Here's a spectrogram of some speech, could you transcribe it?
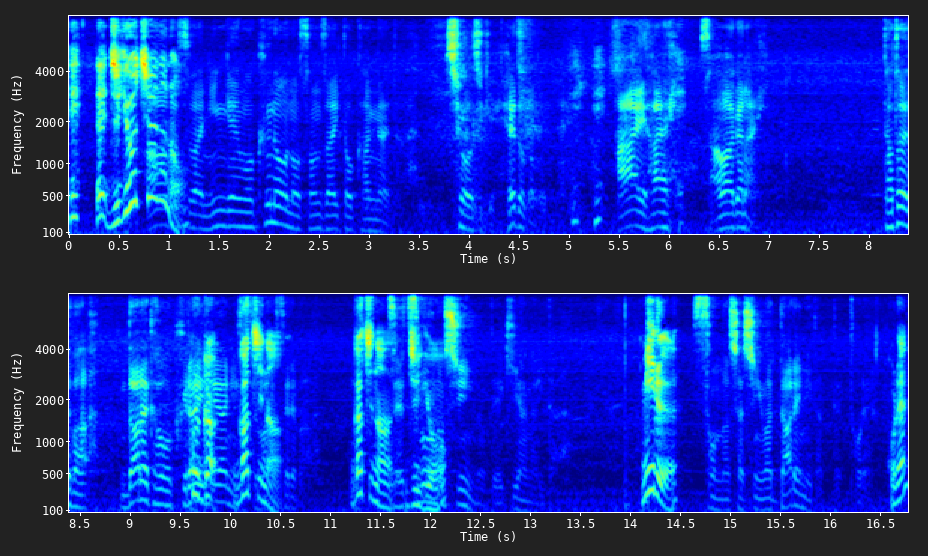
ええ授業中なの？アーバスは人間を苦悩の存在と考えた。正直ヘドが出るね。はいはい。騒がない。例えば誰かを暗い部屋にガチな座らせればガチな絶授業？シーンの出来上がりだ。見る？そんな写真は誰にだって撮れる。これ？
